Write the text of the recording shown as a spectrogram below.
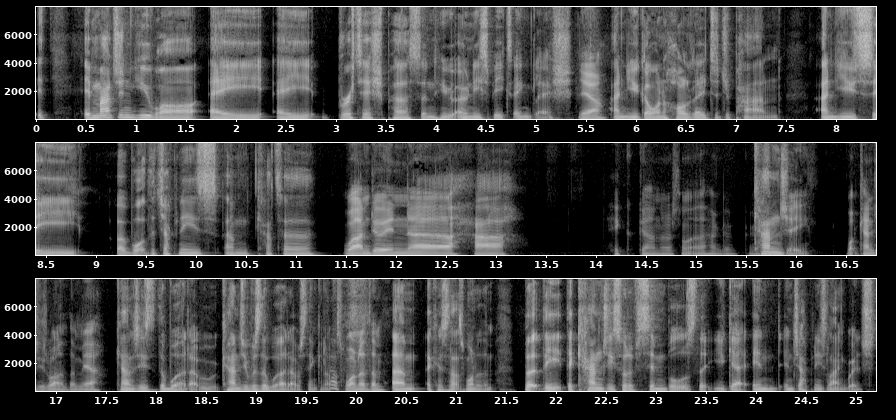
It, imagine you are a a British person who only speaks English, Yeah. and you go on holiday to Japan, and you see uh, what the Japanese um kata Well, I'm doing uh, ha hikugana or something like that. kanji. What kanji is one of them? Yeah, Kanji is the word. I, kanji was the word I was thinking of. that's one of them. Um, okay, so that's one of them. But the the kanji sort of symbols that you get in in Japanese language,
